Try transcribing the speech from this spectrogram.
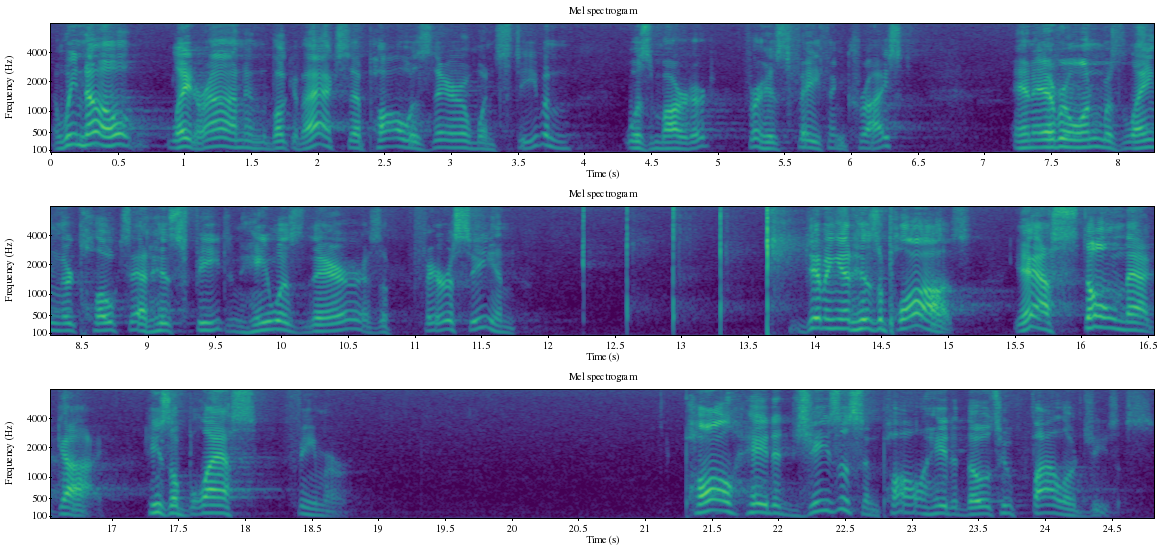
And we know later on in the book of Acts that Paul was there when Stephen was martyred for his faith in Christ. And everyone was laying their cloaks at his feet, and he was there as a Pharisee and giving it his applause. Yeah, stone that guy. He's a blasphemer. Paul hated Jesus, and Paul hated those who followed Jesus.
